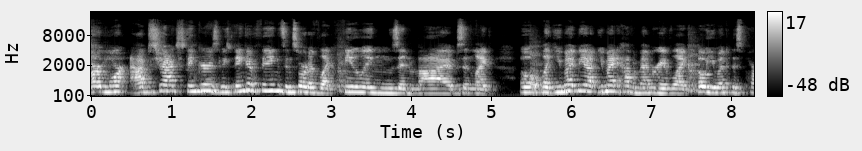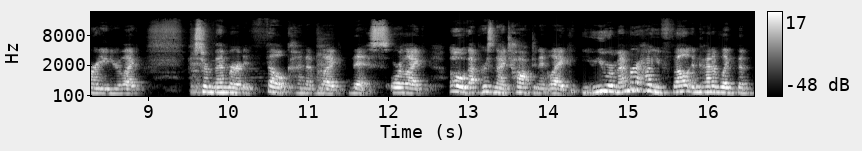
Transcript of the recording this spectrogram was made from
are more abstract thinkers. We think of things in sort of like feelings and vibes, and like oh, like you might be at, you might have a memory of like oh, you went to this party and you're like. Just remember it felt kind of like this, or like, oh, that person I talked and it like you, remember how you felt and kind of like the,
